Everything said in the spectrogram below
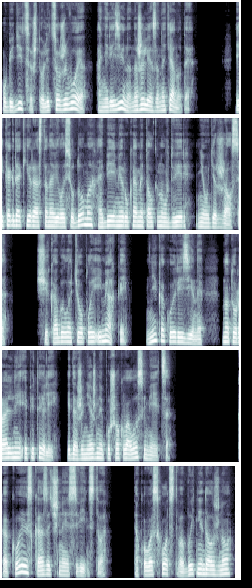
убедиться, что лицо живое, а не резина на железо натянутая. И когда Кира остановилась у дома, обеими руками толкнув дверь, не удержался. Щека была теплой и мягкой. Никакой резины, натуральный эпителий, и даже нежный пушок волос имеется. Какое сказочное свинство. Такого сходства быть не должно.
